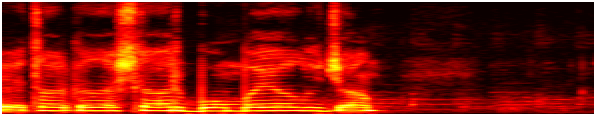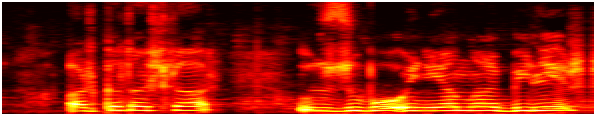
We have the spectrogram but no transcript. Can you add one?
Evet arkadaşlar bombayı alacağım. Arkadaşlar Zubo oynayanlar bilir.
